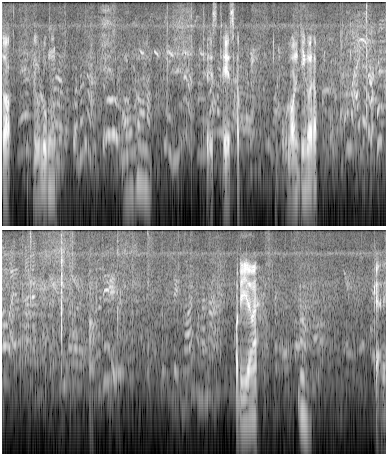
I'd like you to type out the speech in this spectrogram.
สอบดูลูกหนึงเอาไว้ห้องน่ะเทสเทสครับ โอ้โห ร้อนจริงๆด้วยครับพอดีเลยไหมอืม แกะดิ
